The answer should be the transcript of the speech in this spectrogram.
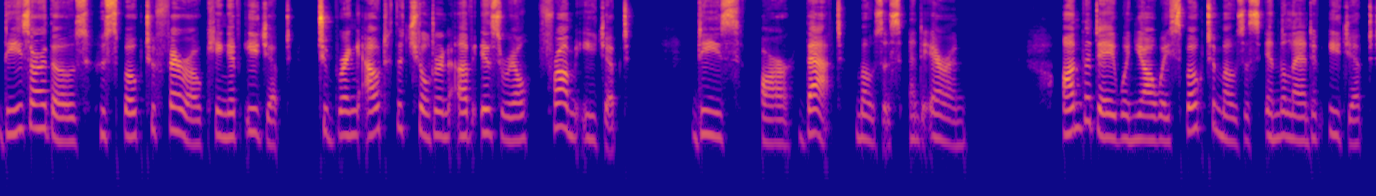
These are those who spoke to Pharaoh, king of Egypt, to bring out the children of Israel from Egypt. These are that Moses and Aaron. On the day when Yahweh spoke to Moses in the land of Egypt,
